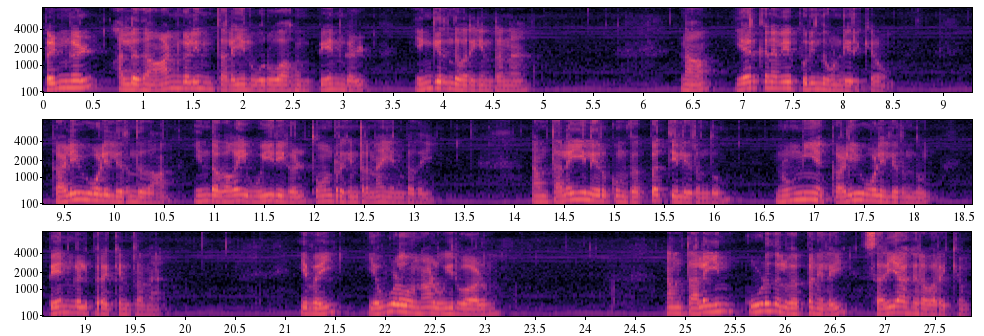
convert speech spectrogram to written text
பெண்கள் அல்லது ஆண்களின் தலையில் உருவாகும் பேன்கள் எங்கிருந்து வருகின்றன? நாம் ஏற்கனவே புரிந்து கொண்டிருக்கிறோம். கழிவுகளில் தான் இந்த வகை உயிரிகள் தோன்றுகின்றன என்பதை. நம் தலையில் இருக்கும் வெப்பத்திலிருந்தும் நுண்ணிய கழிவுகளிலிருந்தும் பேன்கள் பிறக்கின்றன. இவை எவ்வளவு நாள் உயிர் வாழும்? நம் தலையின் கூடுதல் வெப்பநிலை சரியாகிற வரைக்கும்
